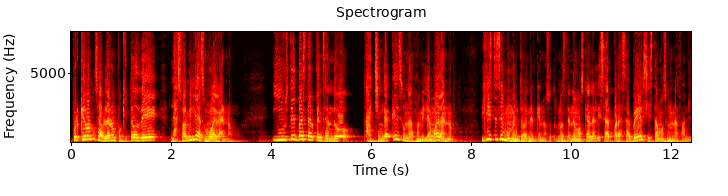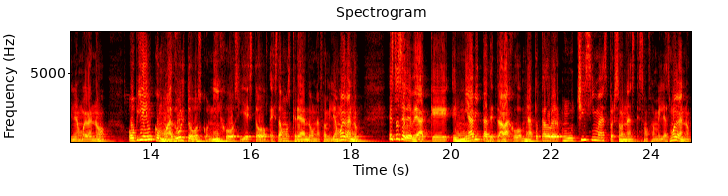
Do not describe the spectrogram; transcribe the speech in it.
Porque vamos a hablar un poquito de las familias muégano. Y usted va a estar pensando, ah chinga, ¿qué es una familia muégano? Y este es el momento en el que nosotros nos tenemos que analizar para saber si estamos en una familia muégano o bien como adultos con hijos y esto, estamos creando una familia muégano. Esto se debe a que en mi hábitat de trabajo me ha tocado ver muchísimas personas que son familias muégano.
